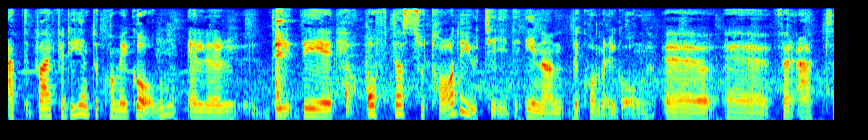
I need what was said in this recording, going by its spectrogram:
Att varför det inte kommer igång, eller det, det, oftast så tar det ju tid innan det kommer igång. Eh, eh, för att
